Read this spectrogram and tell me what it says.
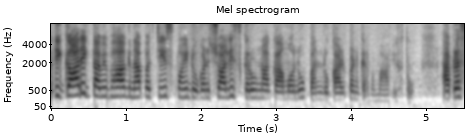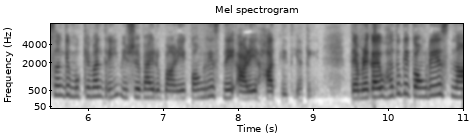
અધિકારિકતા વિભાગના પચીસ પોઈન્ટ ઓગણચાલીસ કરોડના કામોનું પણ લોકાર્પણ કરવામાં આવ્યું હતું. આ પ્રસંગે મુખ્યમંત્રી વિજયભાઈ રૂપાણીએ કોંગ્રેસને આડે હાથ લીધી હતી. તેમણે કહ્યું હતું કે કોંગ્રેસના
